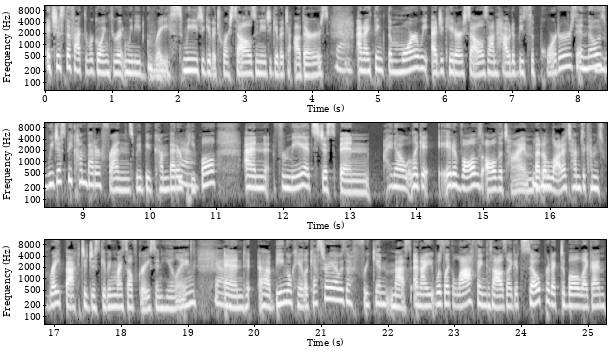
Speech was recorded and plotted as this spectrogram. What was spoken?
It's just the fact that we're going through it and we need grace. We need to give it to ourselves. We need to give it to others. Yeah. And I think the more we educate ourselves on how to be supporters in those, we just become better friends. We become better Yeah. people. And for me, it's just been, I know, like it, it evolves all the time, but a mm-hmm. lot of times it comes right back to just giving myself grace and healing Yeah. and uh, being okay. Like yesterday, I was a freaking mess and I was like laughing because I was like, it's so predictable. Like I'm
